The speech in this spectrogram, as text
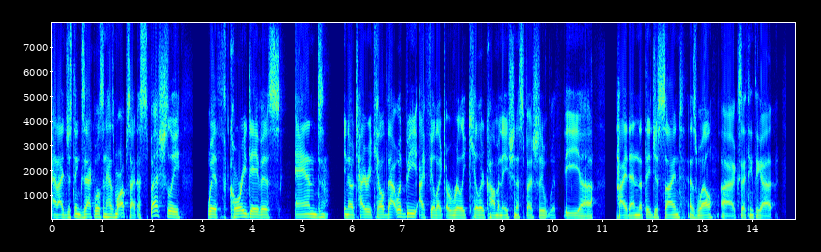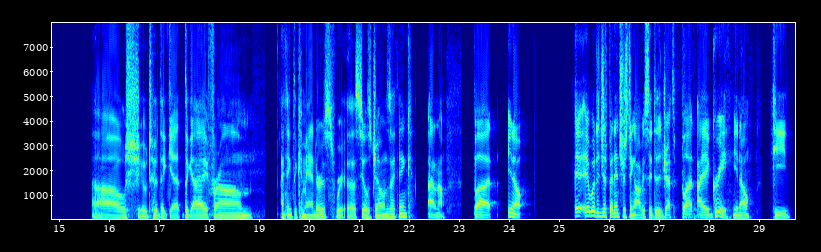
and I just think Zach Wilson has more upside, especially with Corey Davis and you know Tyreek Hill. That would be, I feel like, a really killer combination, especially with the uh, tight end that they just signed as well. Because I think they got, oh shoot, who'd they get? The guy from, I think the Commanders, uh, Seals Jones. I think I don't know, but you know it, it would have just been interesting, obviously, to the Jets. But I agree. You know, he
